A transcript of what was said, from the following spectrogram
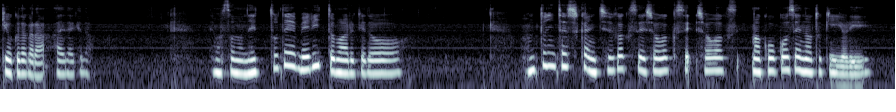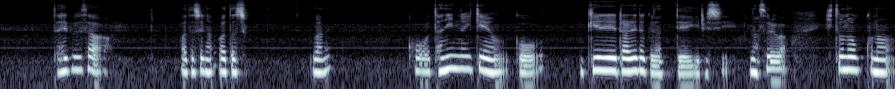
記憶だからあれだけど。でもそのネットでメリットもあるけど本当に確かに中学生小学生小学生まあ高校生の時よりだいぶさ私が私はねこう他人の意見をこう受け入れられなくなっているし、まあ、それは人のこの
